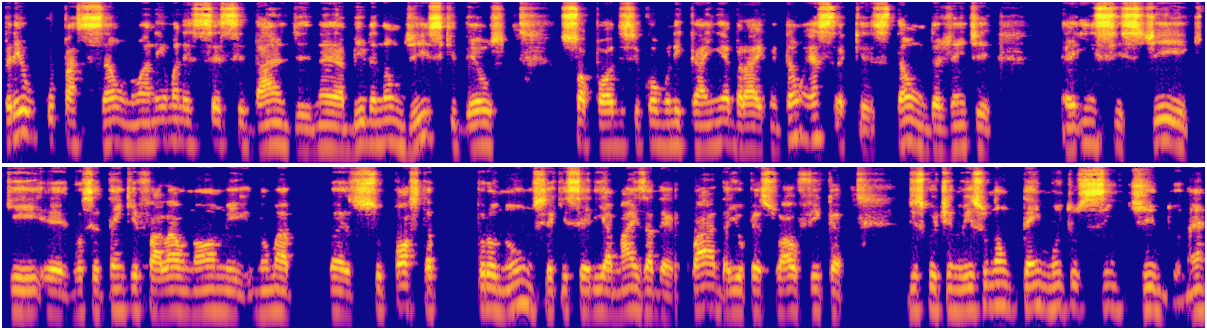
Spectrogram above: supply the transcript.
preocupação, não há nenhuma necessidade, né? A Bíblia não diz que Deus só pode se comunicar em hebraico. Então, essa questão da gente é, insistir que é, você tem que falar o nome numa é, suposta pronúncia que seria mais adequada e o pessoal fica discutindo isso não tem muito sentido, né?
